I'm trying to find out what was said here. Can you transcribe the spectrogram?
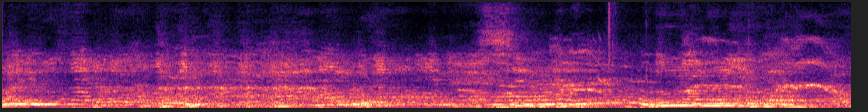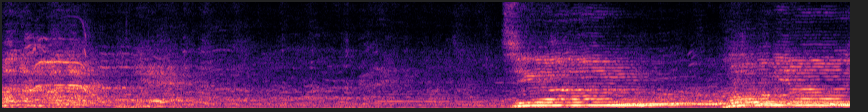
많이 눈싸 보고 아, 모자 좀 있네. 눈만 흘리고 지금 호흡이는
